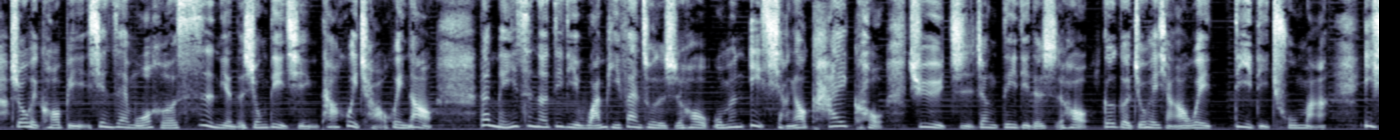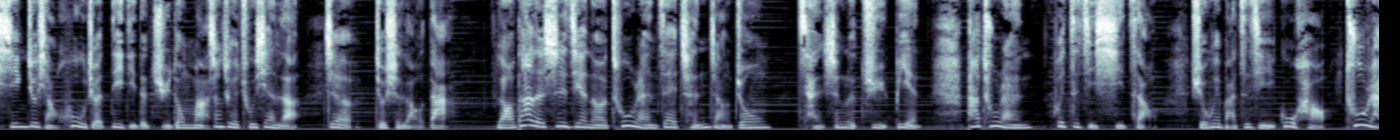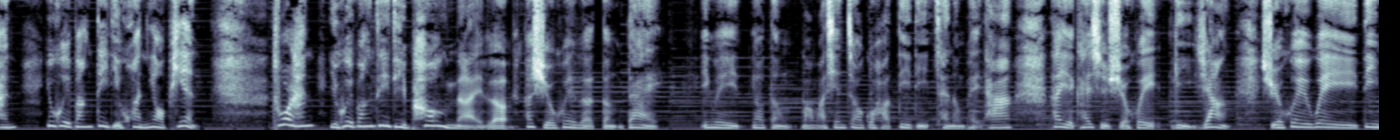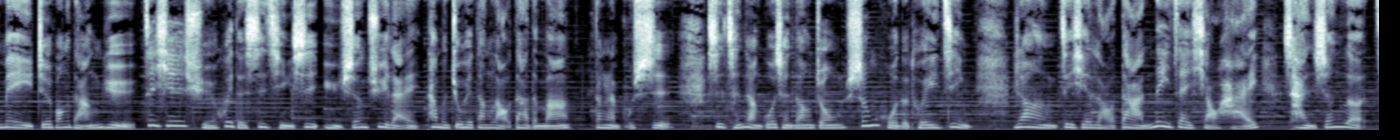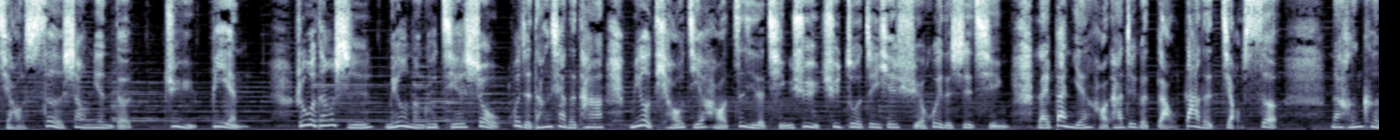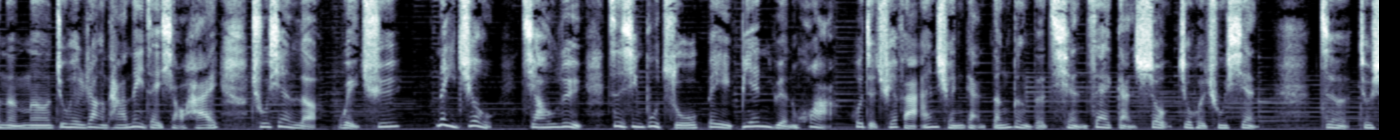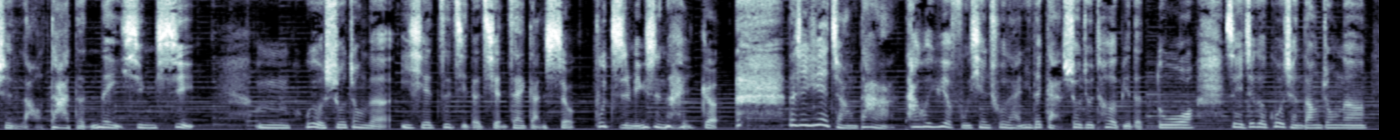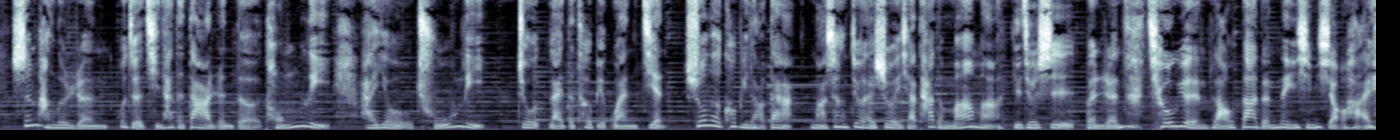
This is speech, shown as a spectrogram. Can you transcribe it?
说回 Kobe，现在磨合四年的兄弟情，他会吵会闹，但每一次呢，弟弟顽皮犯错的时候，我们一想要开口去指正弟弟的时候，哥哥就会想要为弟弟出马，一心就想护着弟弟的举动，马上就会出现了。这就是老大，老大的世界呢，突然在成长中。产生了巨变，他突然会自己洗澡，学会把自己顾好；突然又会帮弟弟换尿片，突然也会帮弟弟泡奶了。他学会了等待。因为要等妈妈先照顾好弟弟，才能陪他。他也开始学会礼让，学会为弟妹遮风挡雨。这些学会的事情是与生俱来，他们就会当老大的吗？当然不是，是成长过程当中生活的推进，让这些老大内在小孩产生了角色上面的巨变。如果当时没有能够接受，或者当下的他没有调节好自己的情绪，去做这些学会的事情，来扮演好他这个老大的角色，那很可能呢，就会让他内在小孩出现了委屈、内疚、焦虑、自信不足、被边缘化或者缺乏安全感等等的潜在感受就会出现。这就是老大的内心戏。嗯，我有说中了一些自己的潜在感受，不指明是哪一个。但是越长大，它会越浮现出来，你的感受就特别的多。所以这个过程当中呢，身旁的人或者其他的大人的同理还有处理，就来的特别关键。说了科比老大，马上就来说一下他的妈妈，也就是本人秋月老大的内心小孩。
